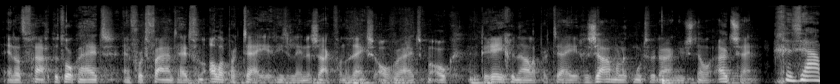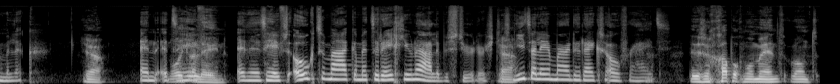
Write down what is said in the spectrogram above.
En dat vraagt betrokkenheid en voortvarendheid van alle partijen. Niet alleen de zaak van de Rijksoverheid, maar ook de regionale partijen. Gezamenlijk moeten we daar nu snel uit zijn. Gezamenlijk. Ja. En het, Nooit heeft, alleen. en het heeft ook te maken met de regionale bestuurders. Dus Ja. niet alleen maar de Rijksoverheid. Dit is een grappig moment, want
